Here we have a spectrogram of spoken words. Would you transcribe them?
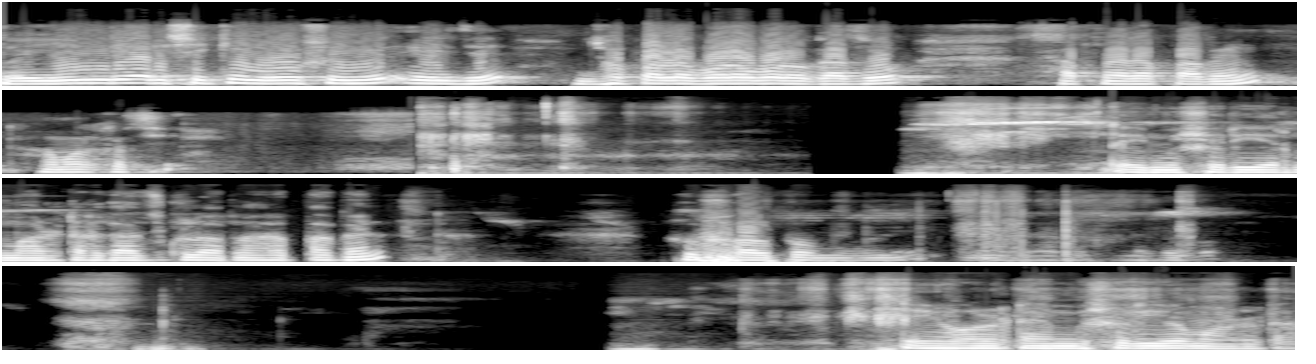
তো ইন্ডিয়ান সিকিম মৌসুমীর এই যে ঝোপালো বড় বড় গাছও আপনারা পাবেন আমার কাছে। তো এই মিশরীয় মালটার গাছগুলো আপনারা পাবেন। খুব স্বল্প মূল্যে। এই অল টাইম মিশরীয় মালটা।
